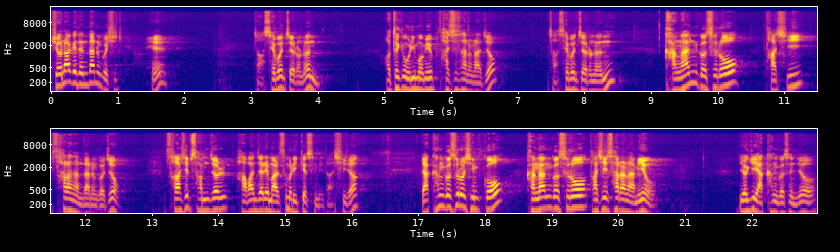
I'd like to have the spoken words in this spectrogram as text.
변하게 된다는 것이죠. 예? 자, 세 번째로는 어떻게 우리 몸이 다시 살아나죠? 자, 세 번째로는 강한 것으로 다시 살아난다는 거죠. 43절 하반절의 말씀을 읽겠습니다. 시작. 약한 것으로 심고 강한 것으로 다시 살아나며 여기 약한 것은요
